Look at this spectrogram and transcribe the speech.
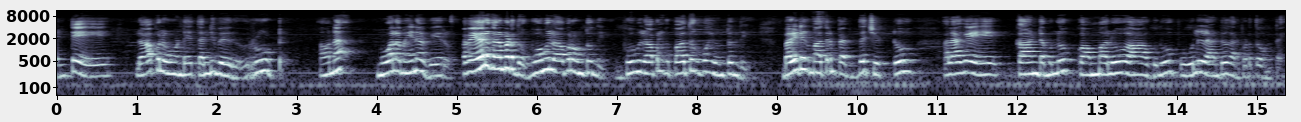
అంటే లోపల ఉండే తల్లి వేరు రూట్. అవునా? మూలమైన వేరు. ఆ వేరు కనపడదు. భూమి లోపల ఉంటుంది. భూమి లోపలికి పాతుకుపోయి ఉంటుంది. బయటకు మాత్రం పెద్ద చెట్టు అలాగే కాండములు కొమ్మలు ఆకులు పూలు ఇలాంటివి కనపడుతూ ఉంటాయి.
